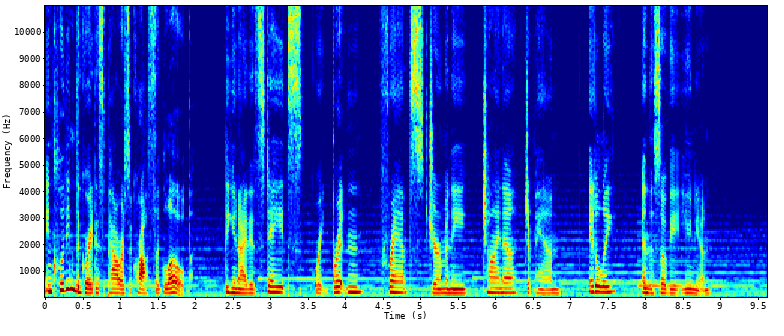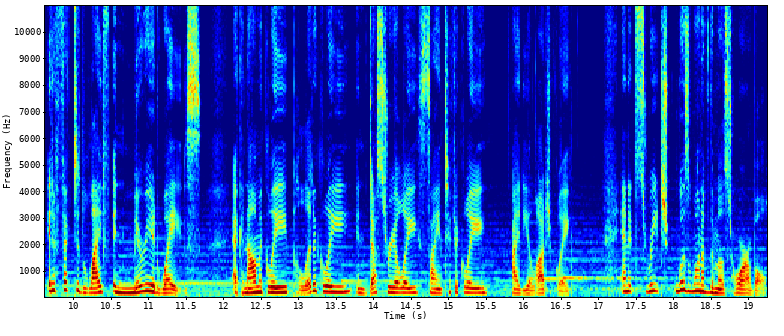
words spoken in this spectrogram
including the greatest powers across the globe the United States, Great Britain, France, Germany, China, Japan, Italy, and the Soviet Union. It affected life in myriad ways economically, politically, industrially, scientifically, ideologically. And its reach was one of the most horrible.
